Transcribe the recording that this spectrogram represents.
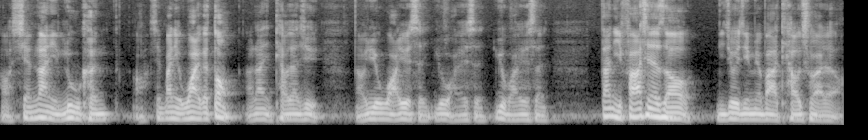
啊，先让你入坑啊，先帮你挖一个洞啊，让你跳下去，然后越挖越深，越挖越深，越挖越深。当你发现的时候，你就已经没有办法跳出来了，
